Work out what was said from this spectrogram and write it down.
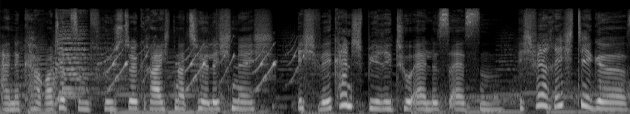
Eine Karotte zum Frühstück reicht natürlich nicht. Ich will kein spirituelles Essen. Ich will richtiges.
